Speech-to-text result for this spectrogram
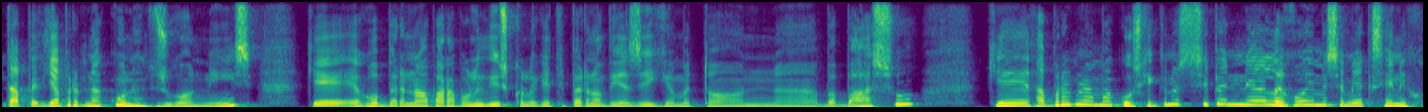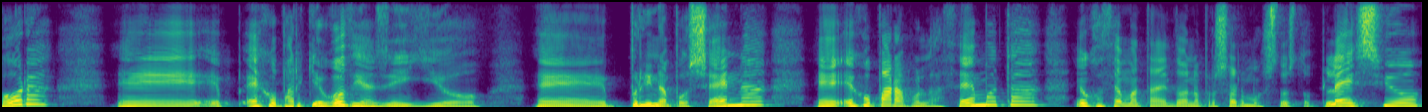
τα παιδιά πρέπει να ακούνε τους γονείς και εγώ περνάω πάρα πολύ δύσκολο γιατί παίρνω διαζύγιο με τον ε, μπαμπά σου και θα πρέπει να με ακούσει. Και εκείνος της είπε: Ναι, αλλά εγώ είμαι σε μια ξένη χώρα. Ε, έχω πάρει και εγώ διαζύγιο ε, πριν από σένα. Ε, έχω πάρα πολλά θέματα. Έχω θέματα εδώ να προσαρμοστώ στο πλαίσιο.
